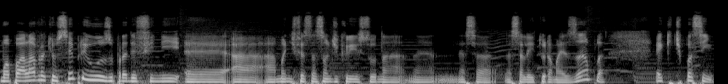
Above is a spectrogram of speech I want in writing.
Uma palavra que eu sempre uso para definir é, a, a, manifestação de Cristo na, na, nessa, nessa leitura mais ampla é que, tipo assim,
